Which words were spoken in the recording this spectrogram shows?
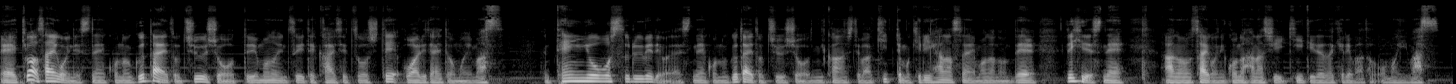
えー、今日は最後にですねこの具体と抽象というものについて解説をして終わりたいと思います。転用をする上ではですねこの具体と抽象に関しては切っても切り離せないものなので是非ですねあの最後にこの話聞いていただければと思います。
